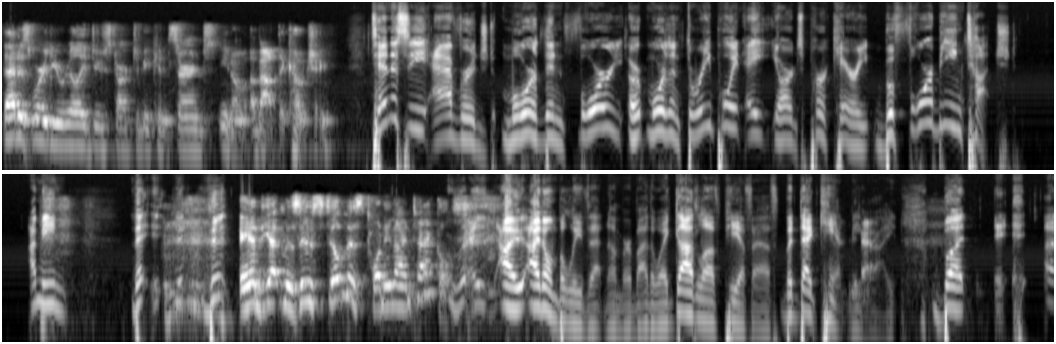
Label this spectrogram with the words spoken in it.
that is where you really do start to be concerned, you know, about the coaching. Tennessee averaged more than four or more than 3.8 yards per carry before being touched. I mean, the, the, and yet Mizzou still missed 29 tackles. I, I don't believe that number, by the way. God love PFF, but that can't be yeah. right. But uh,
